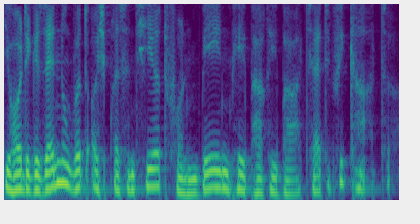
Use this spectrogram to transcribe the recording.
Die heutige Sendung wird euch präsentiert von BNP Paribas Zertifikate.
